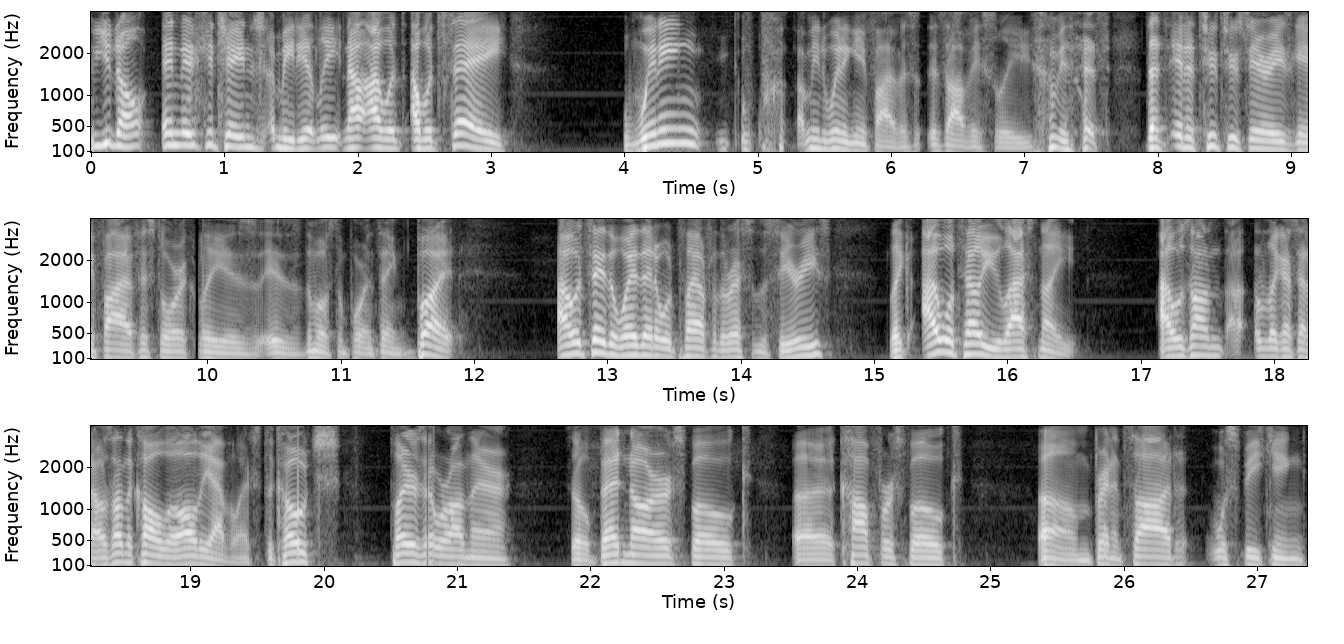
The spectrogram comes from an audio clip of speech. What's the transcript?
You don't, and it could change immediately. Now, I would, I would say, winning. I mean, winning game five is, is obviously. I mean, that's that in a two-two series, game five historically is is the most important thing. But I would say the way that it would play out for the rest of the series, like I will tell you, last night I was on, uh, like I said, I was on the call with all the Avalanche, the coach, players that were on there. So Bednar spoke, uh, Compher spoke, um, Brandon Saad was speaking,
